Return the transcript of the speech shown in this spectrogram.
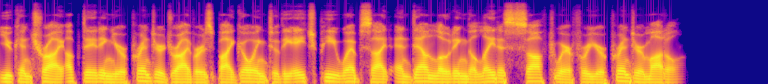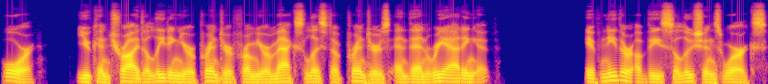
you can try updating your printer drivers by going to the HP website and downloading the latest software for your printer model. Or, you can try deleting your printer from your Mac's list of printers and then re-adding it. If neither of these solutions works,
